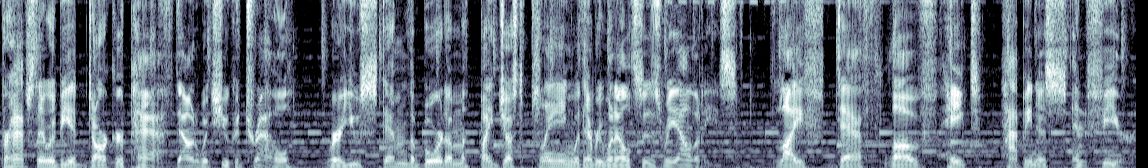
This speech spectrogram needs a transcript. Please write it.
Perhaps there would be a darker path down which you could travel, where you stem the boredom by just playing with everyone else's realities. Life, death, love, hate, happiness, and fear,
